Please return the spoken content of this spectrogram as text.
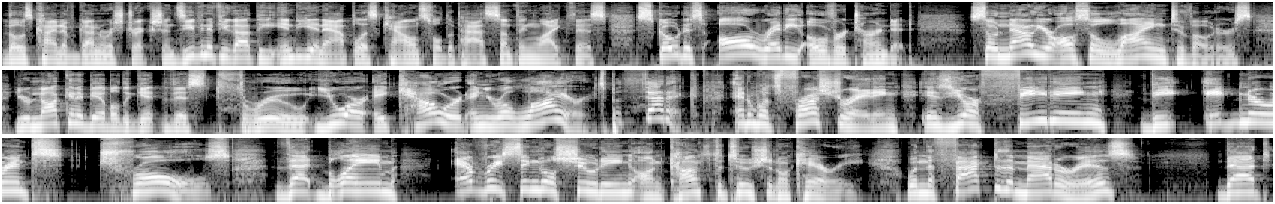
those kind of gun restrictions. Even if you got the Indianapolis Council to pass something like this, SCOTUS already overturned it. So now you're also lying to voters. You're not going to be able to get this through. You are a coward and you're a liar. It's pathetic. And what's frustrating is you're feeding the ignorant trolls that blame every single shooting on constitutional carry. When the fact of the matter is that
